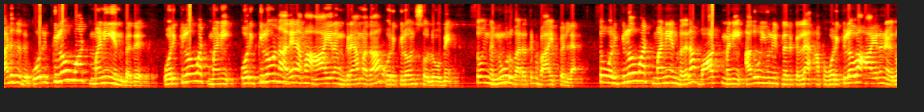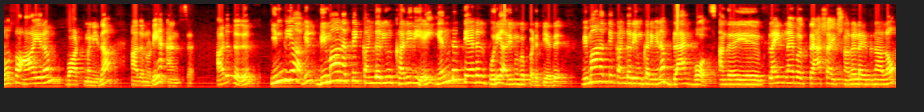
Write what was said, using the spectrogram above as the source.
அடுத்தது ஒரு கிலோவாட் மணி என்பது ஒரு கிலோவாட் மணி ஒரு கிலோனாலே நம்ம ஆயிரம் கிராம தான் ஒரு கிலோன்னு சொல்லுவோமே. ஸோ இந்த நூறு வர்றதுக்கு வாய்ப்பு இல்லை ஸோ ஒரு கிலோவாட் மணி என்பதுனா வாட் மணி அதுவும் யூனிட்ல இருக்குல்ல. அப்போ ஒரு கிலோவா ஆயிரம் எழுதுவோம். ஸோ ஆயிரம் வாட் மணி தான் அதனுடைய ஆன்சர் அடுத்தது இந்தியாவில் விமானத்தை கண்டறியும் கருவியை எந்த தேடல் பொறி அறிமுகப்படுத்தியது? விமானத்தை கண்டறியும் கருவினா பிளாக் பாக்ஸ் அந்த ஃப்ளைட்லாம் இப்போ கிராஷ் ஆயிடுச்சுனாலும் இல்லை இதுனாலும்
